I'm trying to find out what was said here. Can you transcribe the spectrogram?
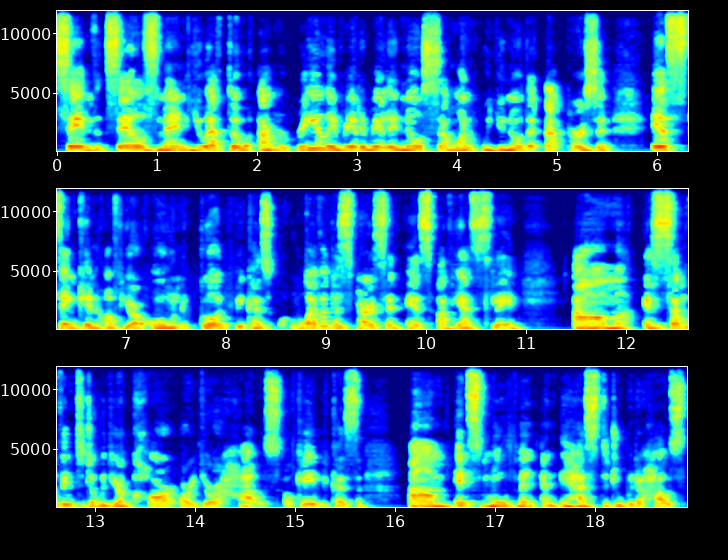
salesmen you have to um really really really know someone who you know that that person is thinking of your own good because whoever this person is obviously um something to do with your car or your house okay? Because um it's movement and it has to do with a house.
